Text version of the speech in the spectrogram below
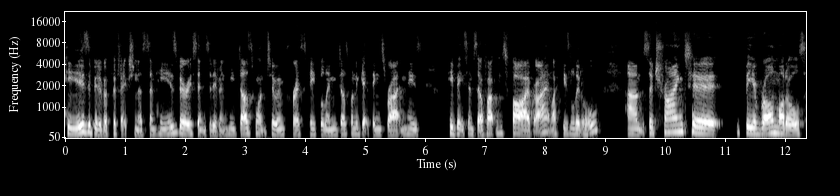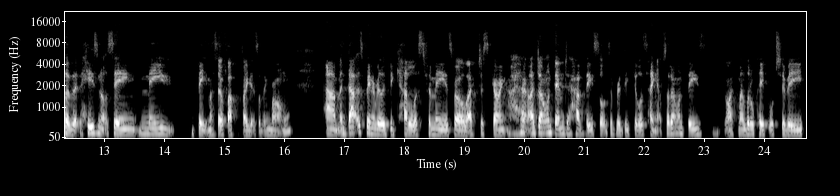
he is a bit of a perfectionist and he is very sensitive and he does want to impress people and he does want to get things right and he's he beats himself up. He's five right? Like he's little. Um, so trying to be a role model so that he's not seeing me beat myself up if i get something wrong. Um, and that has been a really big catalyst for me as well like just going I don't, I don't want them to have these sorts of ridiculous hang-ups. I don't want these like my little people to be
